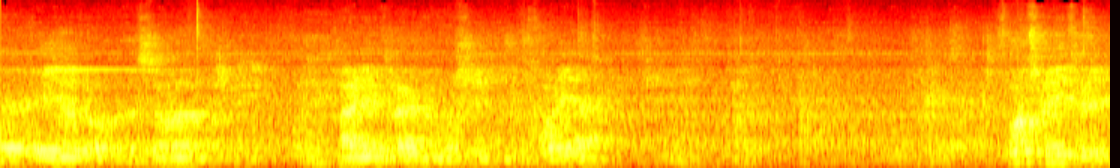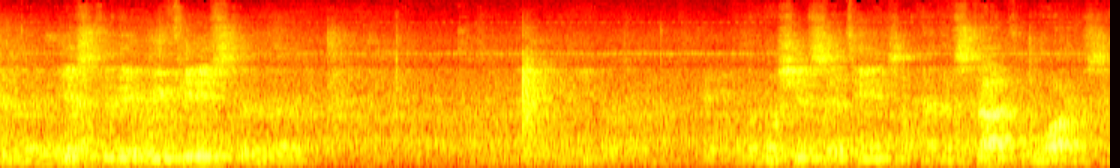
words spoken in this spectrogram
the agent of the Summer highly driving machine in Korea. Fortunately, yesterday we finished the, the machine settings and the start the works.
